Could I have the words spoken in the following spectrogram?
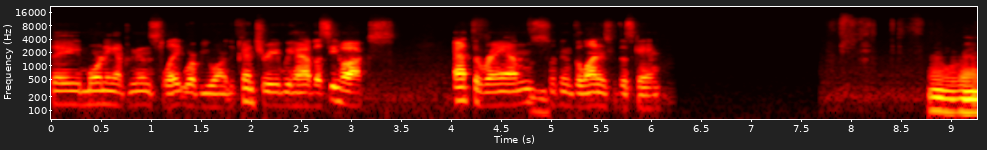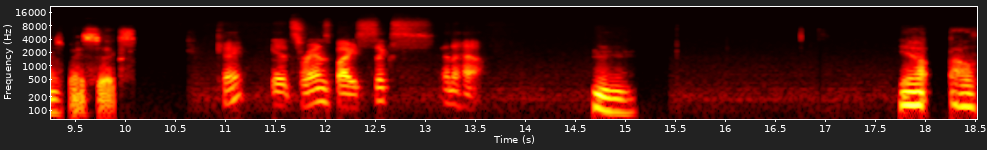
the morning, afternoon slate, wherever you are in the country. We have the Seahawks at the Rams. Mm. I think the line is for this game. Mm, Rams by six. Okay. It's Rams by six and a half. Hmm. Yeah, I'll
